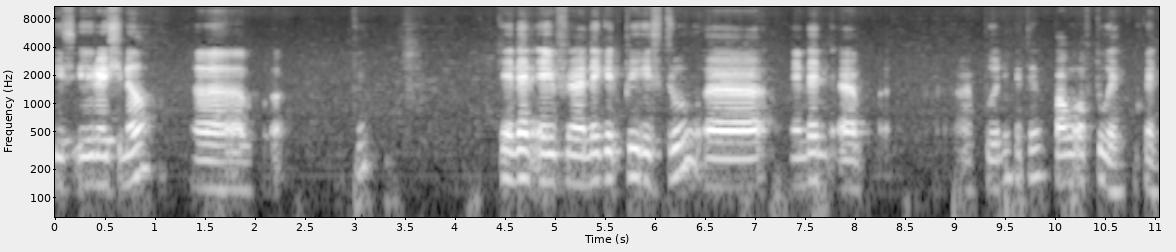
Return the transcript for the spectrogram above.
is irrational. Okay, then if uh, negative P is true, uh, and then uh, apa ni kata power of 2 eh? Bukan.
